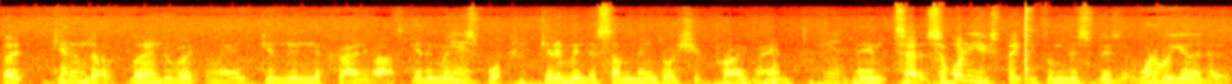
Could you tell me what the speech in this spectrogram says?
but get them to learn to work the land, get them into creative arts, get them into Yeah. sport, get them into some mentorship program. Yeah. And so, so what are you expecting from this visit? What are we going to do?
